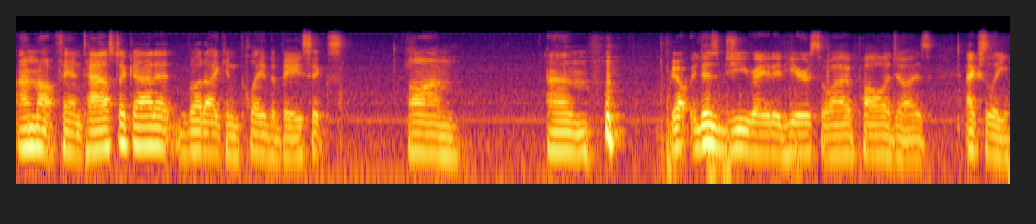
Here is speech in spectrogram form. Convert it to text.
I'm not fantastic at it, but I can play the basics. Um, um, yeah, it is G rated here, so I apologize. Actually,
